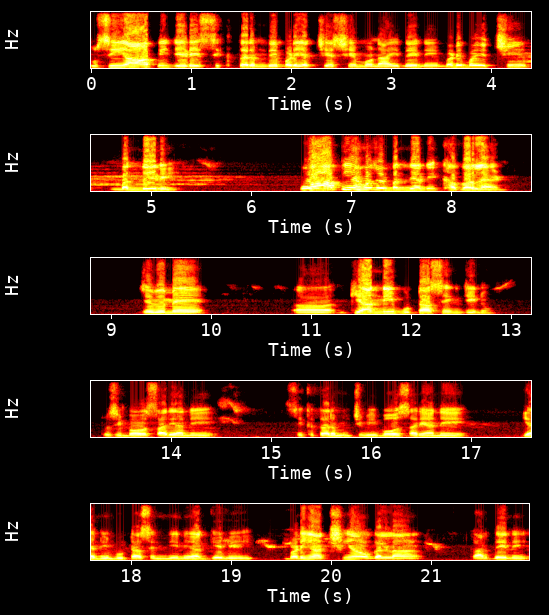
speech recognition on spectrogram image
ਤੁਸੀਂ ਆਪ ਹੀ ਜਿਹੜੇ ਸਿੱਖ ਧਰਮ ਦੇ ਬੜੇ ਅੱਛੇ ਅੱਛੇ ਮੁਨਾਇਦੇ ਨੇ, ਬੜੇ ਬੜੇ ਅੱਛੇ ਬੰਦੇ ਨੇ, ਉਹ ਆਪ ਹੀ ਇਹੋ ਜਿਹੇ ਬੰਦਿਆਂ ਦੀ ਖਬਰ ਲੈਣ। ਜਿਵੇਂ ਮੈਂ ਗਿਆਨੀ ਬੂਟਾ ਸਿੰਘ ਜੀ ਨੂੰ, ਤੁਸੀਂ ਬਹੁਤ ਸਾਰਿਆਂ ਨੇ ਸਿੱਖ ਧਰਮ ਚ ਵੀ ਬਹੁਤ ਸਾਰਿਆਂ ਨੇ, ਗਿਆਨੀ ਬੂਟਾ ਸਿੰਘ ਜੀ ਨੇ ਅੱਗੇ ਵੀ ਬੜੀਆਂ ਅੱਛੀਆਂ ਉਹ ਗੱਲਾਂ ਕਰਦੇ ਨੇ,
